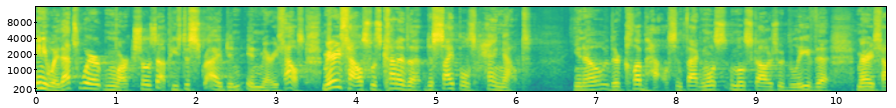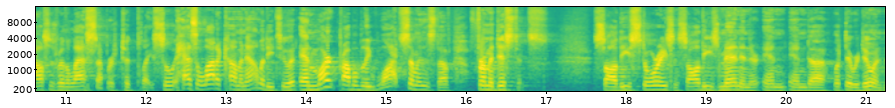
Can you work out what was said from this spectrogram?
Anyway, that's where Mark shows up. He's described in, in Mary's house. Mary's house was kind of the disciples' hangout you know, their clubhouse. In fact, most, most scholars would believe that Mary's house is where the Last Supper took place. So it has a lot of commonality to it. And Mark probably watched some of this stuff from a distance, saw these stories and saw these men and, their, and, and uh, what they were doing.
